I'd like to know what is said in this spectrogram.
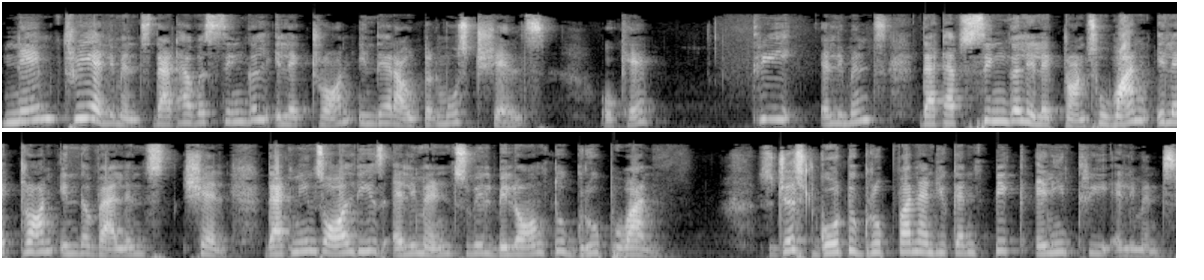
Name three elements that have a single electron in their outermost shells. Okay. Three elements that have single electron. So one electron in the valence shell. That means all these elements will belong to group 1. So just go to group 1 and you can pick any three elements.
